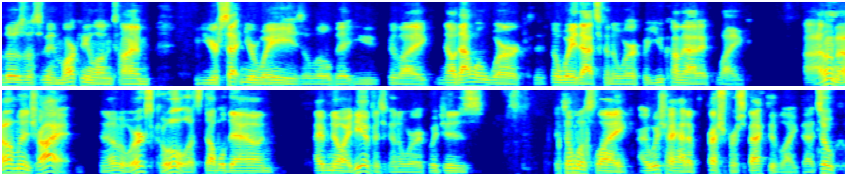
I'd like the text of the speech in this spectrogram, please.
for those of us who've been marketing a long time, you're set in your ways a little bit. You, are like, no, that won't work. There's no way that's going to work. But you come at it like, I don't know, I'm going to try it. You know, if it works, cool. Let's double down. I have no idea if it's going to work, which is, it's almost like I wish I had a fresh perspective like that. So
